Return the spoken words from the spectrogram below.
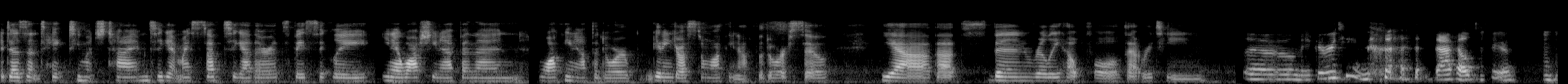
it doesn't take too much time to get my stuff together. It's basically, you know, washing up and then walking out the door, getting dressed and walking out the door. So, yeah, that's been really helpful, that routine. So, make a routine. that helps too. Mm-hmm.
